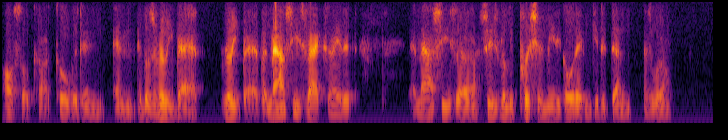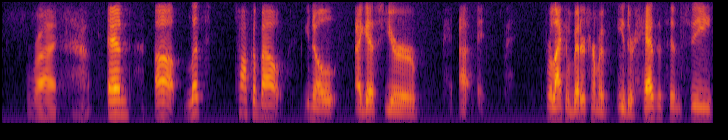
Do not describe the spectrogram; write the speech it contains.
also caught COVID, and and it was really bad, really bad. But now she's vaccinated and now she's uh, she's really pushing me to go ahead and get it done as well. Right, and uh, let's talk about you know I guess your, uh, for lack of a better term, of either hesitancy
